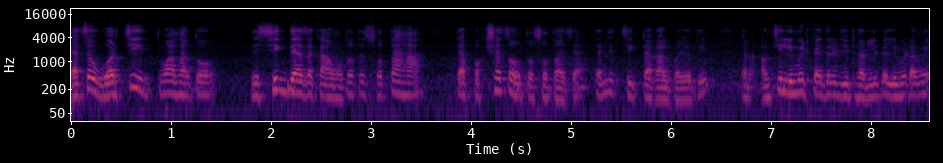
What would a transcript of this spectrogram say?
याचं वरची तुम्हाला सांगतो जे सीख द्यायचं काम होतं ते स्वतः त्या पक्षाचं होतं स्वतःच्या त्यांनी सीख टाकायला पाहिजे होती. कारण आमची लिमिट काहीतरी जी ठरली ते लिमिट आम्ही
